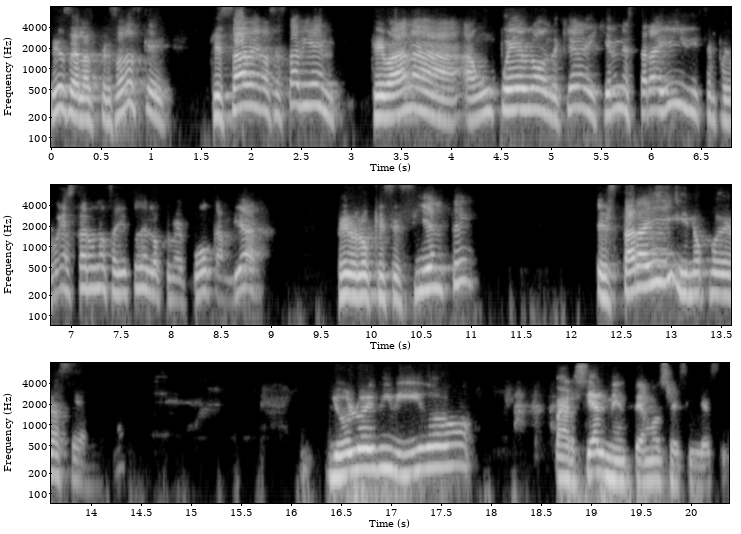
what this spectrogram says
O sea, las personas que, que saben, o sea, está bien, que van a, a, un pueblo donde quieren y quieren estar ahí y dicen, pues voy a estar unos añitos en lo que me puedo cambiar pero lo que se siente, estar ahí y no poder hacerlo. Yo lo he vivido parcialmente, vamos a decirle así.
